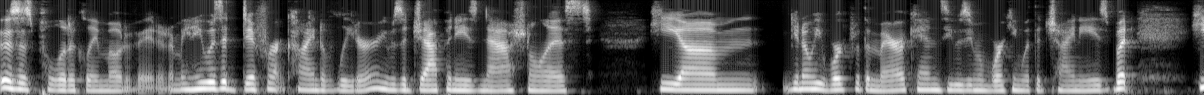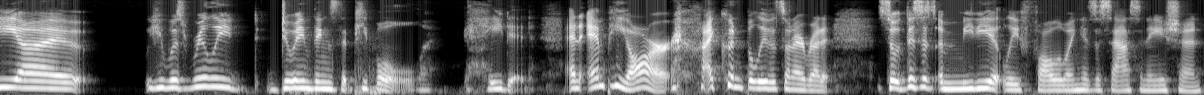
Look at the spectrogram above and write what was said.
this is politically motivated. I mean, he was a different kind of leader. He was a Japanese nationalist. He um, you know, he worked with Americans. He was even working with the Chinese, but he uh he was really doing things that people hated. And NPR, I couldn't believe this when I read it. So this is immediately following his assassination.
